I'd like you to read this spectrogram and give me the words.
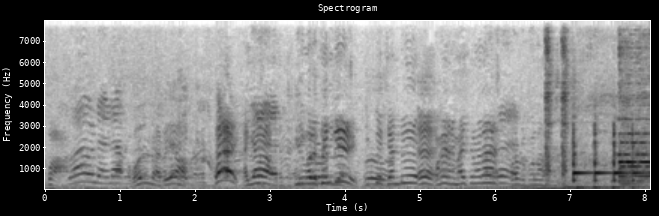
வாண்டா வரும் நிறையா ஏய், ஐயா இது ஒரு செண்டு. இப்ப சென்று ஆ. மகாராணி மைத்திரம் வர. போலாம்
